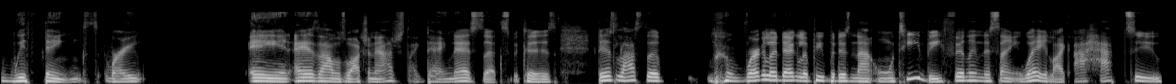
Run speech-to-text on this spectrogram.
with things, right? And as I was watching it, I was just like, dang, that sucks because there's lots of regular regular people that's not on TV feeling the same way. Like I have to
